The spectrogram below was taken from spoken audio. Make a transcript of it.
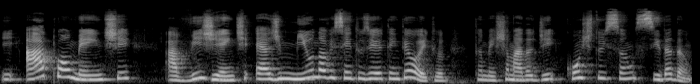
E atualmente a vigente é a de 1988, também chamada de Constituição Cidadã.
